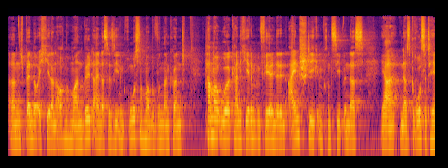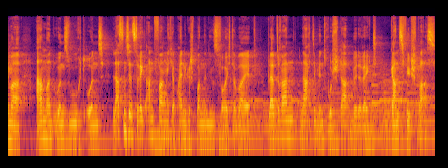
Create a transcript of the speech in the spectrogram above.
Ähm, ich blende euch hier dann auch nochmal ein Bild ein, dass ihr sie in groß nochmal bewundern könnt. Hammeruhr kann ich jedem empfehlen, der den Einstieg im Prinzip in das, ja, in das große Thema Armbanduhren sucht. Und lasst uns jetzt direkt anfangen. Ich habe einige spannende News für euch dabei. Bleibt dran, nach dem Intro starten wir direkt. Ganz viel Spaß.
